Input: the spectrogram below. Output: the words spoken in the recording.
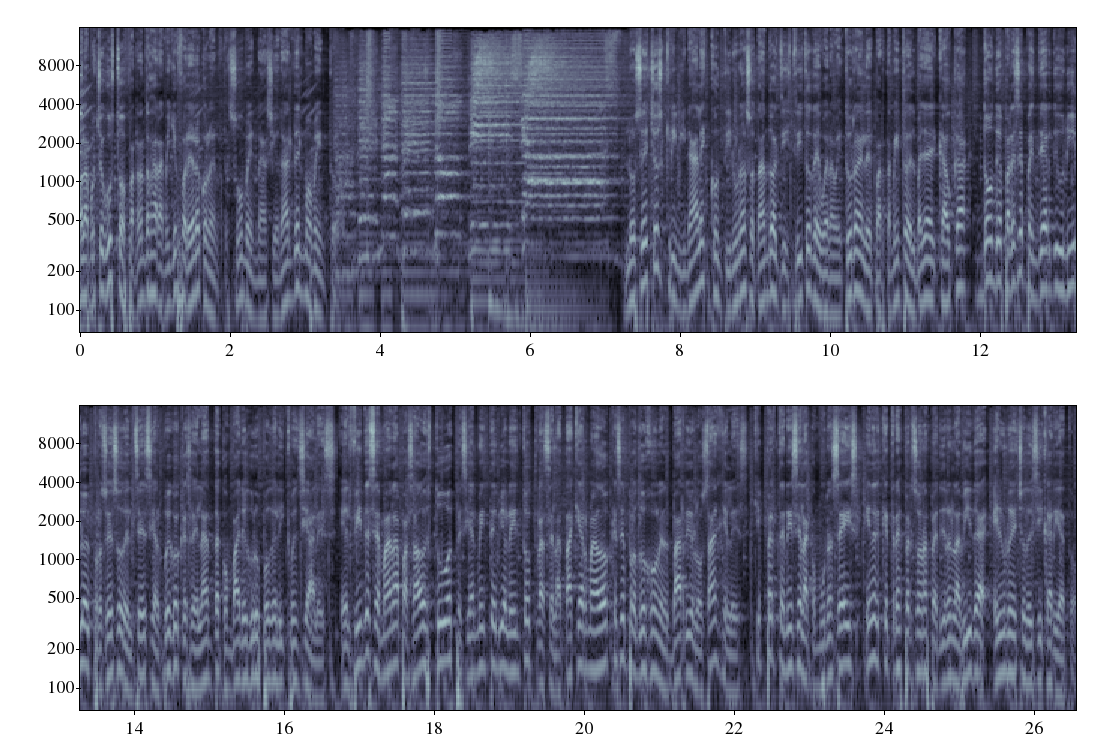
Hola, mucho gusto. Fernando Jaramillo Forero con el resumen nacional del momento. Los hechos criminales continúan azotando al distrito de Buenaventura en el departamento del Valle del Cauca, donde parece pender de un hilo el proceso del cese al juego que se adelanta con varios grupos delincuenciales. El fin de semana pasado estuvo especialmente violento tras el ataque armado que se produjo en el barrio Los Ángeles, que pertenece a la Comuna 6, en el que tres personas perdieron la vida en un hecho de sicariato.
